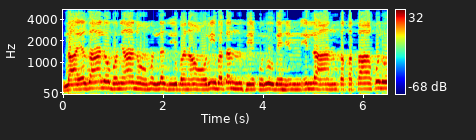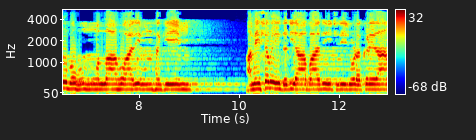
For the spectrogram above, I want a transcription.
لا يزال بنيانهم الذي بنوا ريبة في قلوبهم إلا أن تقطع قلوبهم والله عليم حكيم. ہمیشہ وہی ددی آبادی چری جوڑ کڑے دا۔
